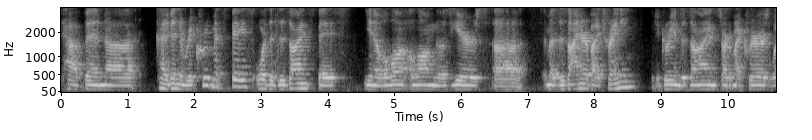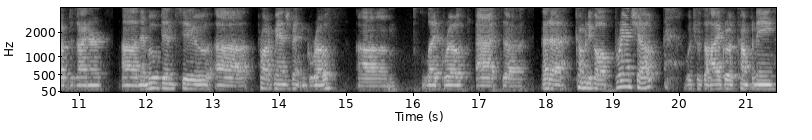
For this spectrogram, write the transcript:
have been uh, kind of in the recruitment space or the design space, you know, along, along those years. Uh, I'm a designer by training, a degree in design, started my career as a web designer uh, then moved into uh, product management and growth, um, led growth at uh, at a company called BranchOut, which was a high growth company.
